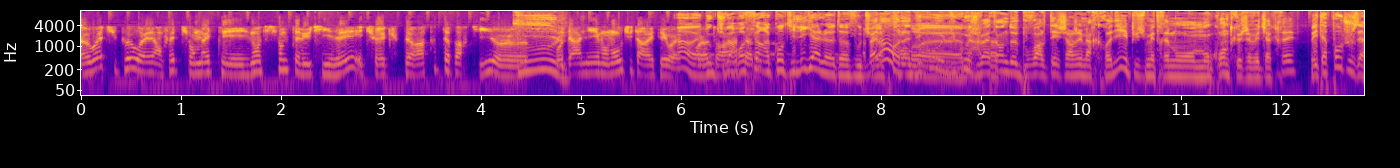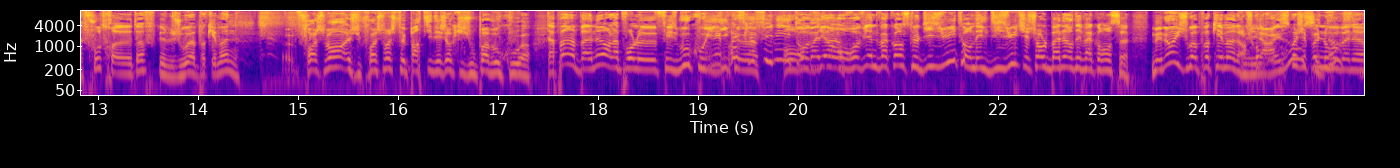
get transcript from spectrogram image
Euh, ouais, tu peux, ouais. En fait, tu remets tes identifiants que tu avais utilisés et tu récupéreras toute ta partie euh, Cool. au dernier moment où tu t'es arrêté, ouais. Ah ouais, Voilà, donc tu vas refaire un compte illégal, toi, ou tu Bah non, là, du coup, du euh, coup, je vais attendre de pouvoir le télécharger mercredi et puis je mettrai mon, mon compte que j'avais déjà créé. Mais t'as pas autre chose à foutre, euh, Toff, que de jouer à Pokémon? Euh, franchement, je, franchement, je fais partie des gens qui jouent pas beaucoup. Hein. T'as pas un banner là pour le Facebook où il, Il est dit que fini, on ton revient, on revient de vacances le 18, on est le 18, c'est sur le banner des vacances. Mais non, il joue à Pokémon. Alors je il a raison, pourquoi j'ai pas le nouveau banner.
